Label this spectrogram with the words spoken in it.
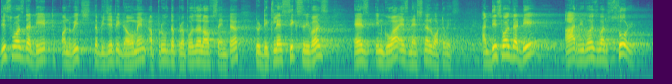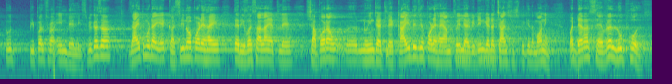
this was the date on which the BJP government approved the proposal of center to declare six rivers as in Goa as national waterways. And this was the day our rivers were sold to people from in Delhi. Because जायत मोठा हे कसिनो पडे हाय ते रिवर्साला येतले शापोरा नुयेंत येतले कायदे जे पडे हाय आम चोयल्यार वी डिडंट गेट अ चान्स टू स्पीक इन द मॉर्निंग बट देर आर सेवरल लूप होल्स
